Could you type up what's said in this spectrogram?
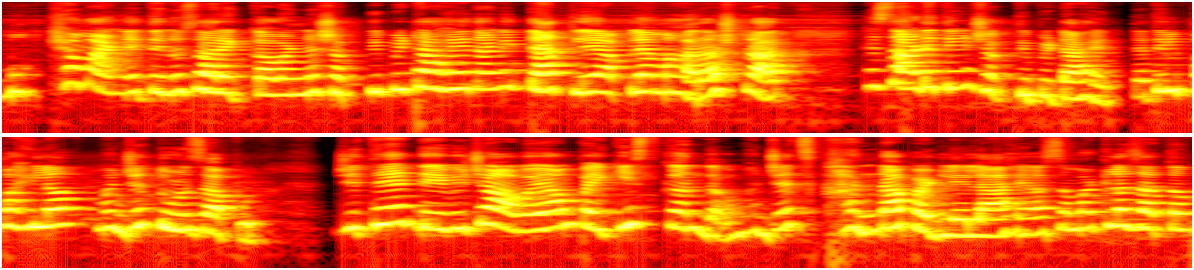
मुख्य मान्यतेनुसार एकावन्न शक्तिपीठ आहेत आणि त्यातले आपल्या महाराष्ट्रात हे साडेतीन शक्तिपीठ आहेत. त्यातील पहिलं म्हणजे तुळजापूर जिथे देवीच्या अवयवांपैकी स्कंद म्हणजेच खांदा पडलेला आहे असं म्हटलं जातं.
